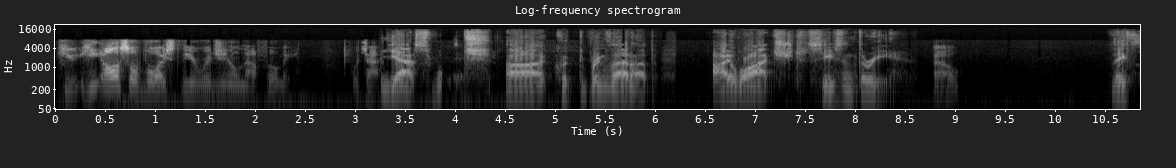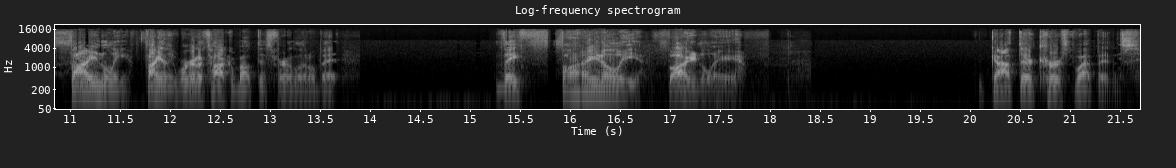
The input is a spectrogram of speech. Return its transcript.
He he also voiced the original Naofumi, which I Yes, which uh quick to bring that up. I watched season 3. oh they finally, finally, we're going to talk about this for a little bit. They finally, finally got their cursed weapons.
